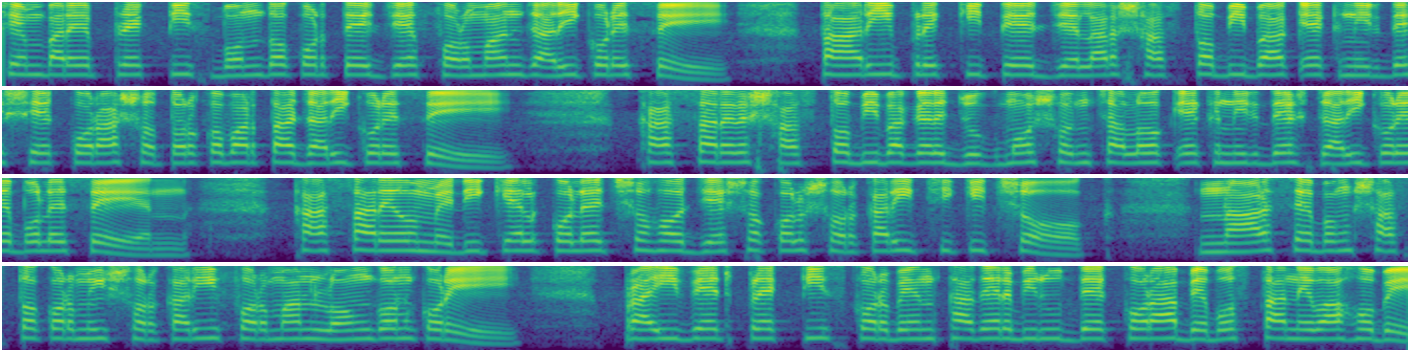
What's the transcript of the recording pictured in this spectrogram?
চেম্বারে প্র্যাকটিস বন্ধ করতে যে ফরমান জারি করেছে, তারই প্রেক্ষিতে জেলার স্বাস্থ্য বিভাগ এক নির্দেশে করা সতর্কবার্তা জারি করেছে। কাসারের স্বাস্থ্য বিভাগের যুগ্ম সঞ্চালক এক নির্দেশ জারি করে বলেছেন, কাসারেও মেডিকেল কলেজ সহ যে সকল সরকারি চিকিৎসক, নার্স এবং স্বাস্থ্যকর্মী সরকারি ফরমান লঙ্ঘন করে। প্রাইভেট প্র্যাকটিস করবেন, তাদের বিরুদ্ধে কড়া ব্যবস্থা নেওয়া হবে।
